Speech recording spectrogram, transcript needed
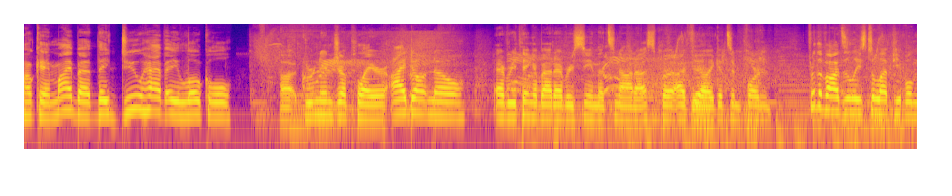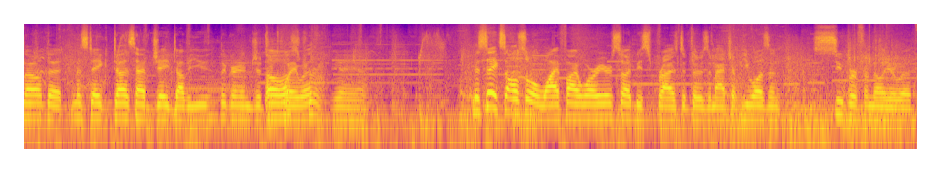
Okay, my bad. They do have a local uh, Greninja player. I don't know everything about every scene that's not us, but I feel Yeah. like it's important for the VODs at least to let people know that Mistake does have JW, the Greninja, to oh, play that's with. true. Yeah, yeah. Mistake's also a Wi-Fi warrior, so I'd be surprised if there was a matchup he wasn't super familiar with.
